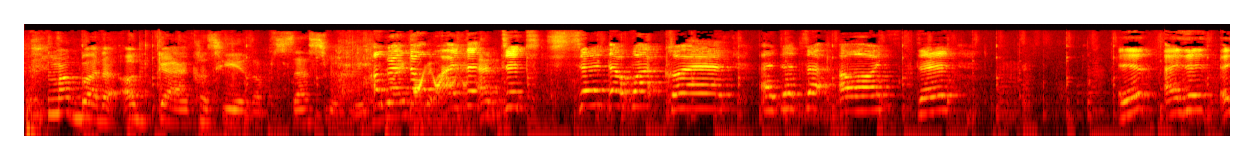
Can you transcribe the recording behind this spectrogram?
This is my brother again, because he is obsessed with me. I did the, I did, And- did say the what class. I did the I did it. I did I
